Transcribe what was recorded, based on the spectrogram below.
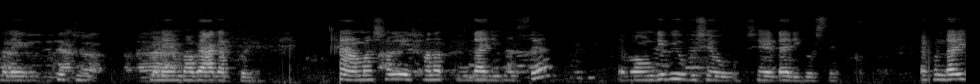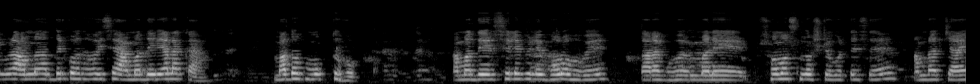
মানে খুব মানে ভাবে আঘাত করে। হ্যাঁ আমার স্বামী থানা ডায়েরি করছে এবং ডিবি অফিসেও সে ডায়েরি করছে। এখন ডায়েরি করে আমাদের কথা হয়েছে আমাদের এলাকা। মাদক মুক্ত হোক। আমাদের ছেলে পেলে বড় হবে, তারা মানে সমাজ নষ্ট করতেছে। আমরা চাই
